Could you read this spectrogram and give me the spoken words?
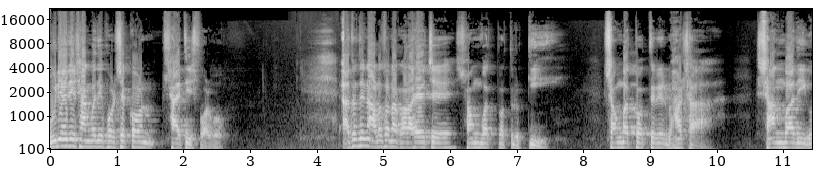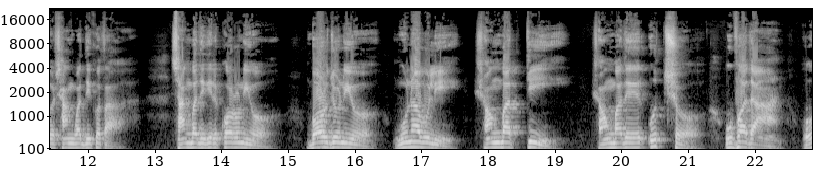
বুনিয়াদী সাংবাদিক প্রশিক্ষণ সাঁত্রিশ পর্ব। এতদিন আলোচনা করা হয়েছে, সংবাদপত্র কি? সংবাদপত্রের ভাষা, সাংবাদিক ও সাংবাদিকতা, সাংবাদিকের করণীয়, বর্জনীয়, গুণাবলী, সংবাদ কি? সংবাদের উৎস, উপাদান ও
